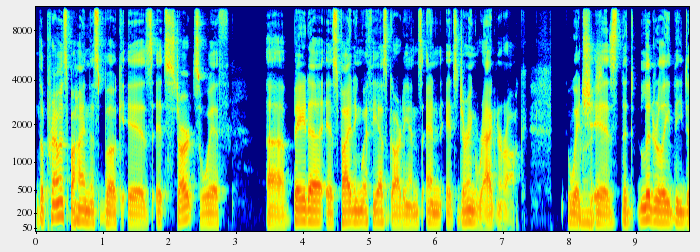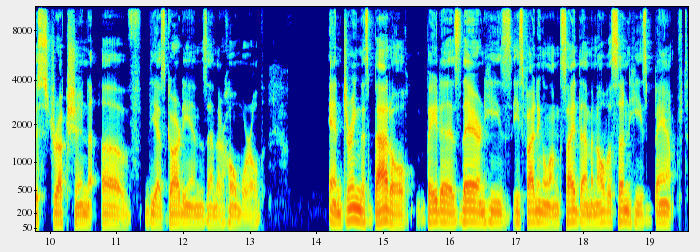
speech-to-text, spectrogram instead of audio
the premise behind this book is it starts with uh, Beta is fighting with the Asgardians, and it's during Ragnarok, which Nice. is the literally the destruction of the Asgardians and their homeworld. And during this battle, Beta is there, and he's he's fighting alongside them, and all of a sudden he's bamfed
